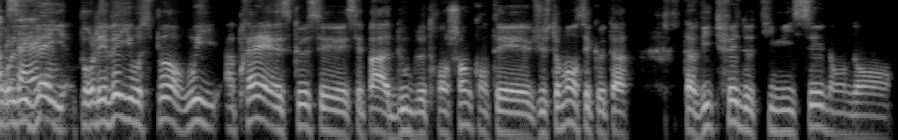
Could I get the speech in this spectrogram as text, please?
pour l'éveil pour l'éveil au sport, oui. Après, est-ce que c'est c'est pas à double tranchant quand t'es justement c'est que t'as as vite fait de t'immiscer dans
